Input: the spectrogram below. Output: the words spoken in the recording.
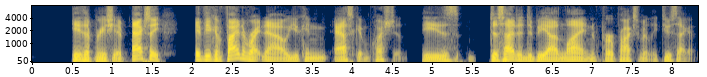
He's appreciative. Actually, if you can find him right now, you can ask him questions. He's decided to be online for approximately two seconds.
